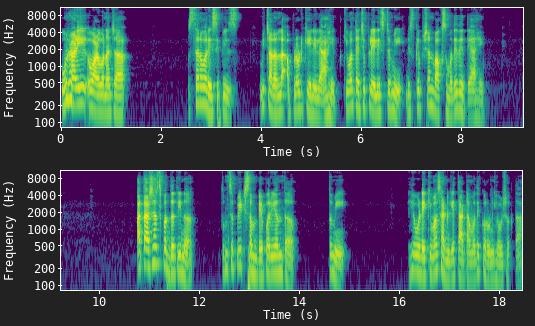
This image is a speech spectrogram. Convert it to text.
उन्हाळी वाळवणाच्या सर्व रेसिपीज मी चॅनलला अपलोड केलेल्या आहेत किंवा त्याची प्लेलिस्ट मी डिस्क्रिप्शन बॉक्समध्ये देते आहे. आता अशाच पद्धतीनं तुमचं पीठ संपेपर्यंत तुम्ही हे वडे किंवा सांडगे ताटामध्ये करून घेऊ शकता.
